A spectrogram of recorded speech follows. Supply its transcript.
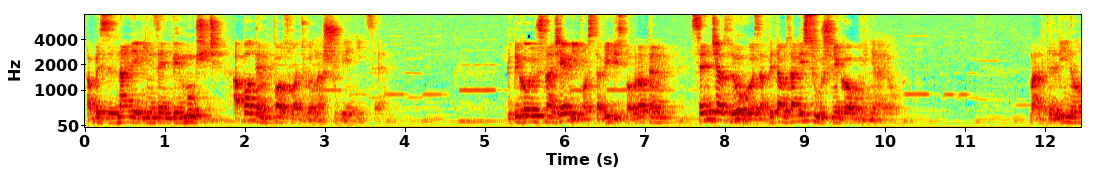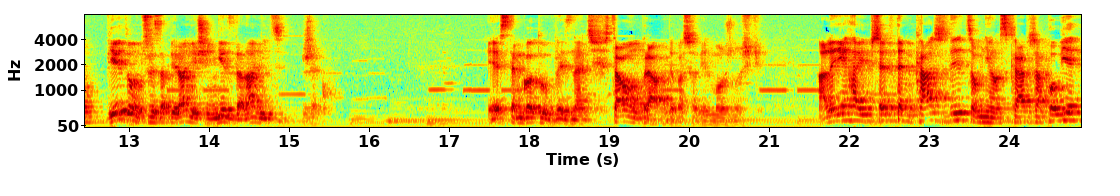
aby zeznanie winzeń wymusić, a potem posłać go na szubienicę. Gdy go już na ziemi postawili z powrotem, sędzia znów go zapytał, zali słusznie go obwiniają. Martellino, wiedząc, że zapieranie się nie zda na nic, rzekł. Jestem gotów wyznać całą prawdę, wasza wielmożność. Ale niechaj przedtem każdy, co mnie oskarża, powie,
